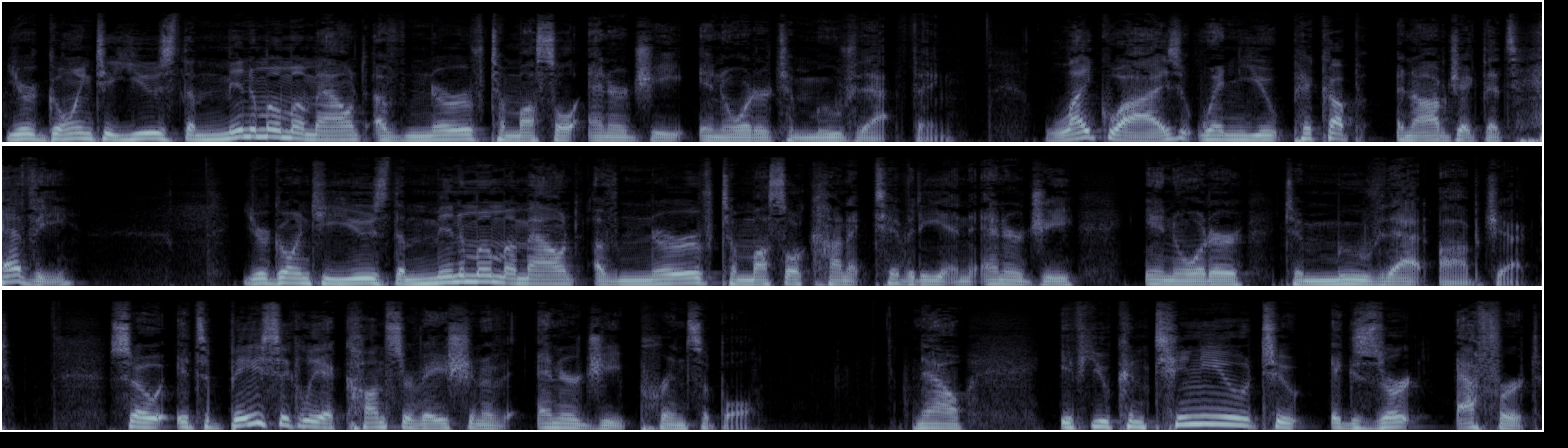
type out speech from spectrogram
you're going to use the minimum amount of nerve to muscle energy in order to move that thing. Likewise, when you pick up an object that's heavy, you're going to use the minimum amount of nerve to muscle connectivity and energy in order to move that object. So it's basically a conservation of energy principle. Now, if you continue to exert effort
